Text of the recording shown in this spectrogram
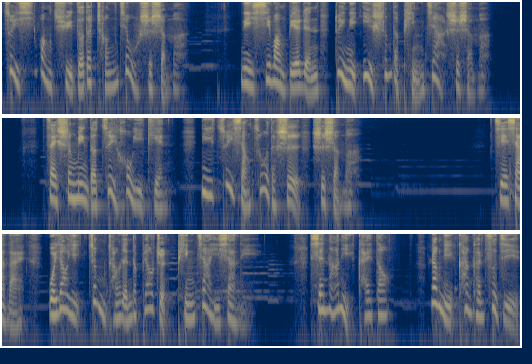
最希望取得的成就是什么？你希望别人对你一生的评价是什么？在生命的最后一天，你最想做的事是什么？接下来，我要以正常人的标准评价一下你。先拿你开刀，让你看看自己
